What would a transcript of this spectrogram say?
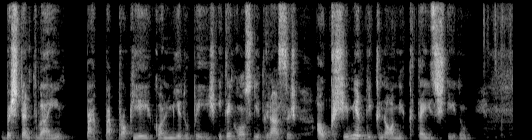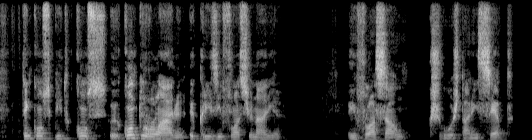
bastante bem, para, para, o que é a economia do país, e tem conseguido, graças ao crescimento económico que tem existido, tem conseguido cons eh, controlar a crise inflacionária. A inflação, que chegou a estar em 7,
